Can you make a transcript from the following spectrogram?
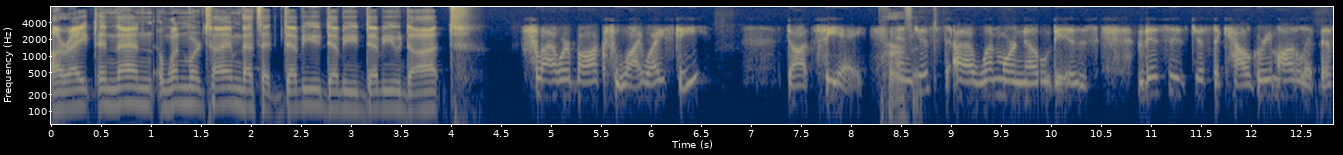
All right, and then one more time, that's at www dot. flowerboxyyc ca Perfect. and just uh, one more note is this is just a calgary model at this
